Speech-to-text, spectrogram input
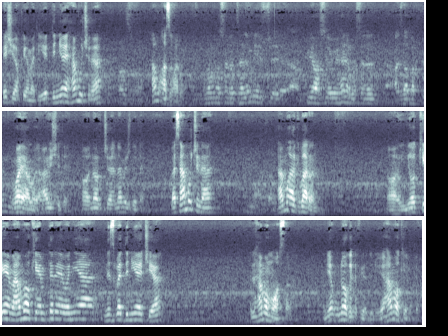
بيش يا قيامتي الدنيا همو چنا؟ هم أصغر زلميش قياسي هنا مثلا عذابك كم ويا ويا عايش ده آه ناف جهنم مش ده بس همو چنا؟ همو أكبرن آه يو كيم همو كيم تري ونيا نسبة دنيا چيا؟ الهمو مواصلة ونيا ونوقت في الدنيا همو كيم تري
